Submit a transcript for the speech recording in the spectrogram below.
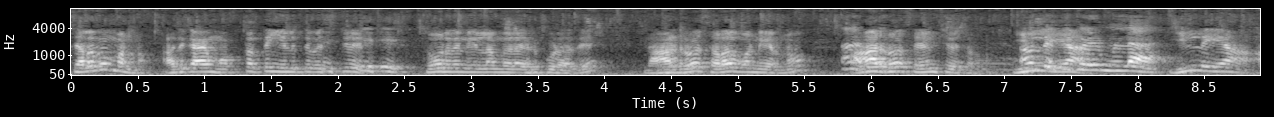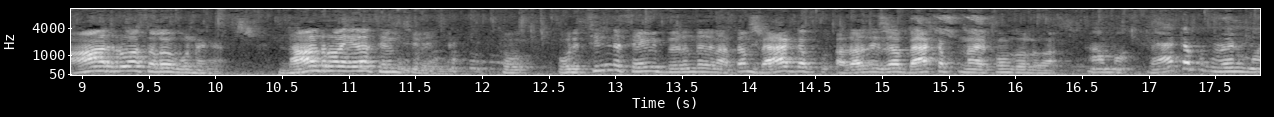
செலவும் பண்ணணும். அதுக்காக மொத்தத்தையும் இழுத்து வச்சுட்டு சோறு தண்ணி இல்லாம இருக்கக்கூடாது. நாலு ரூபா செலவு பண்ணிடணும். ஆறு ரூபா சேமிச்சு வச்சிடணும். இல்லையா? இல்லையா? ஆறு ரூபா செலவு பண்ணுங்க. நாலு ரூபாயா சேமிச்சு வைங்க ஒரு சின்ன சேமிப்பு இருந்ததுன்னா தான் பேக்கப் அதாவது இதான் பேக்கப் நான் எப்பவும் சொல்லுவேன். ஆமா பேக்கப்புக்கு வேணுமா?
